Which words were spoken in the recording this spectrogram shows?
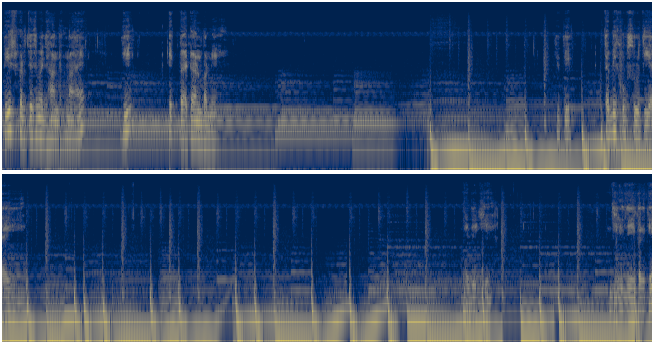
पेस्ट करते समय ध्यान रखना है कि एक पैटर्न बने। क्योंकि तभी खूबसूरती आएगी। ये देखिए, धीरे धीरे करके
